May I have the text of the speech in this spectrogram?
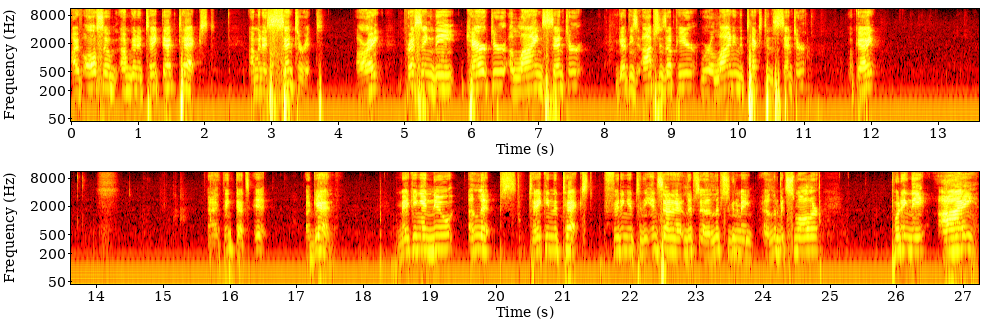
I've also, I'm going to take that text, I'm going to center it, all right? Pressing the character align center. You got these options up here. We're aligning the text to the center, okay? And I think that's it. Again, making a new ellipse, taking the text, fitting it to the inside of that ellipse. Ellipse is going to be a little bit smaller. Putting the I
